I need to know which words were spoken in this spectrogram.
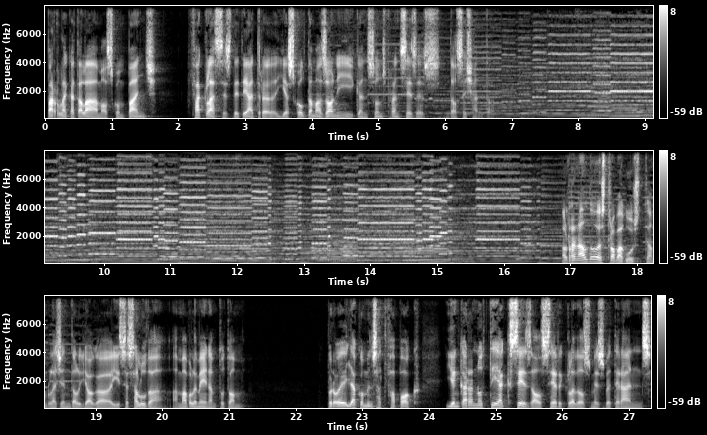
Parla català amb els companys Fa classes de teatre i escolta Amazoni i cançons franceses dels 60. El Ronaldo es troba a gust amb la gent del ioga i se saluda amablement amb tothom. Però ell ha començat fa poc i encara no té accés al cercle dels més veterans,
